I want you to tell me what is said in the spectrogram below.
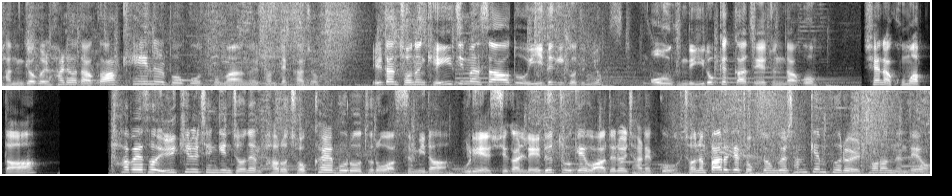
반격을 하려다가 케인을 보고 도망을 선택하죠 일단 저는 게이지만 쌓아도 이득이거든요 어우 근데 이렇게까지 해준다고? 쉔아 고맙다 탑에서 1킬을 챙긴 저는 바로 적할부로 들어왔습니다. 우리 애쉬가 레드 쪽에 와드를 잘했고 저는 빠르게 적정글 3캠프를 털었는데요.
